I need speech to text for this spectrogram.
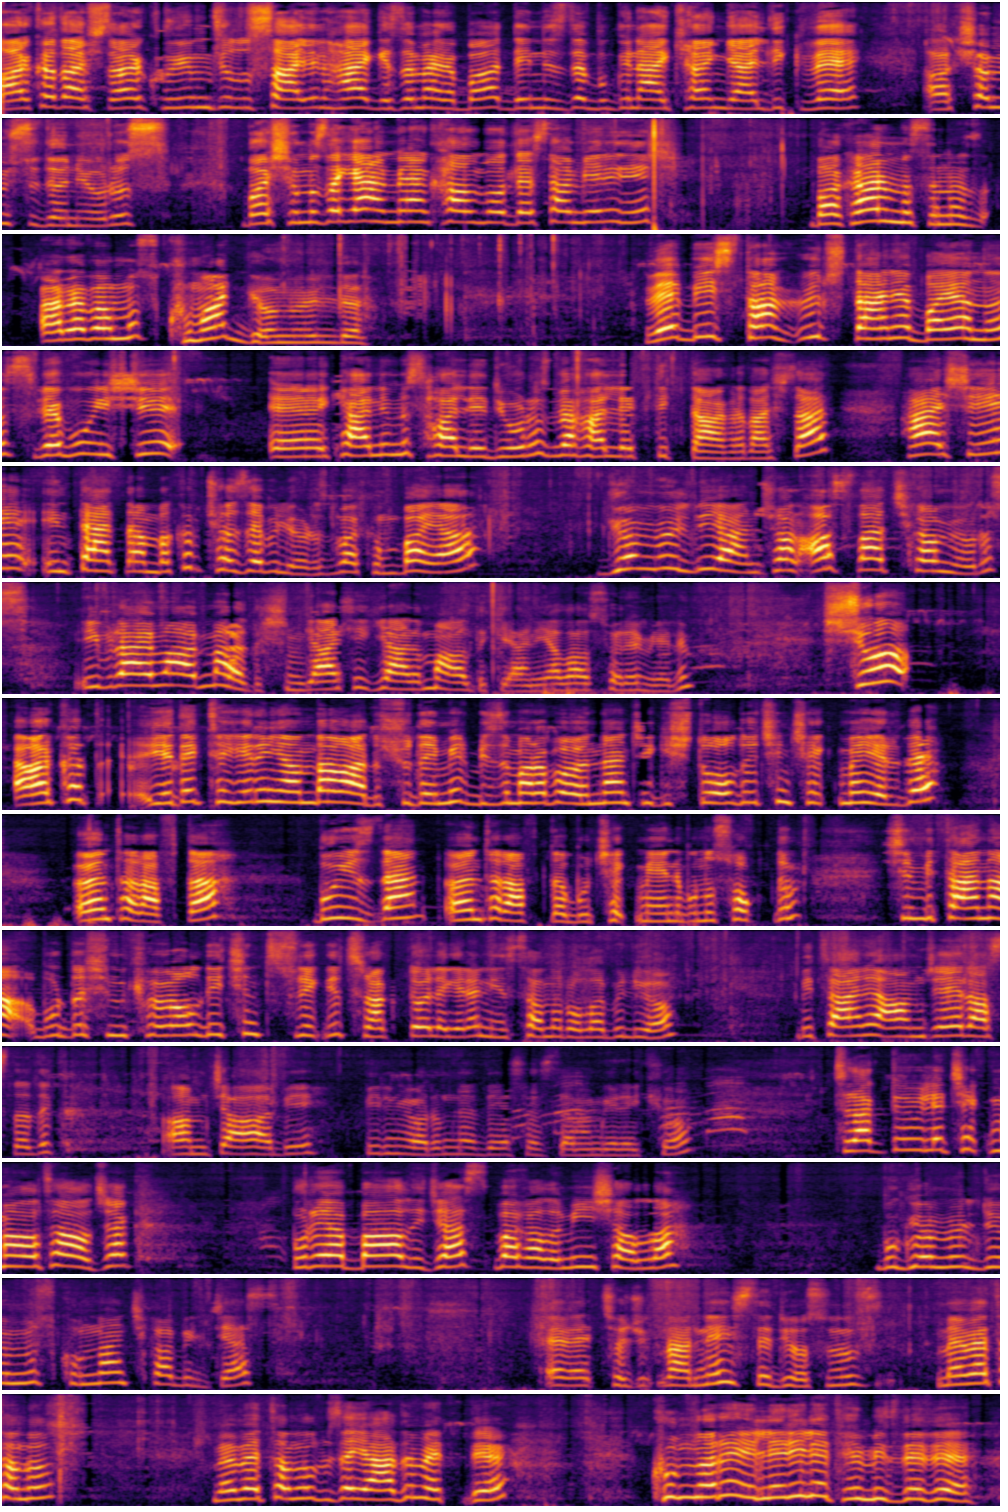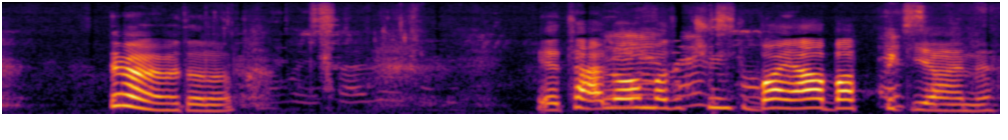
Arkadaşlar Kuyumculu sahilin herkese merhaba. Denizde bugün erken geldik ve akşamüstü dönüyoruz. Başımıza gelmeyen kalmadı desem yeridir. Bakar mısınız? Arabamız kuma gömüldü. Ve biz tam 3 tane bayanız ve bu işi e, kendimiz hallediyoruz ve hallettik de arkadaşlar. Her şeyi internetten bakıp çözebiliyoruz. Bakın bayağı gömüldü yani şu an asla çıkamıyoruz. İbrahim abimi aradık şimdi erkek yardımı aldık yani yalan söylemeyelim. Şu arka yedek tekerin yanında vardı şu demir. Bizim araba önden çekişte olduğu için çekme yeri de ön tarafta. Bu yüzden ön tarafta bu çekmeyeni bunu soktum. Şimdi bir tane burada şimdi köy olduğu için sürekli traktörle gelen insanlar olabiliyor. Bir tane amcaya rastladık. Amca abi bilmiyorum ne diye seslemem gerekiyor. Traktörüyle çekme altı alacak. Buraya bağlayacağız. Bakalım inşallah bu gömüldüğümüz kumdan çıkabileceğiz. Evet çocuklar ne hissediyorsunuz? Mehmet Anıl Mehmet Anıl bize yardım etti. Kumları elleriyle temizledi. Değil mi Mehmet Anıl? Yeterli olmadı çünkü bayağı battık yani.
